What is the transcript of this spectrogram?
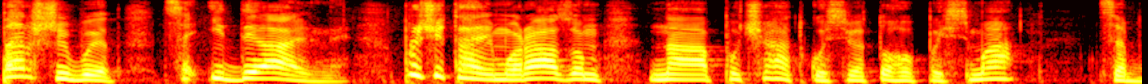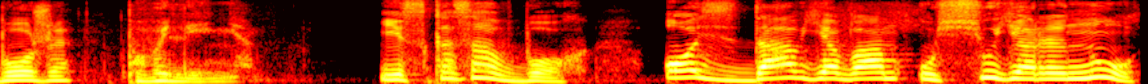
Перший вид це ідеальне. Прочитаємо разом на початку святого письма це Боже повеління. І сказав Бог: Ось дав я вам усю ярину,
